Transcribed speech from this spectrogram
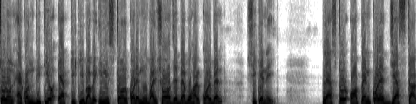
চলুন এখন দ্বিতীয় অ্যাপটি কীভাবে ইনস্টল করে মোবাইল সহজে ব্যবহার করবেন, শিখে নেই। প্লে স্টোর ওপেন করে জ্যাস্টার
